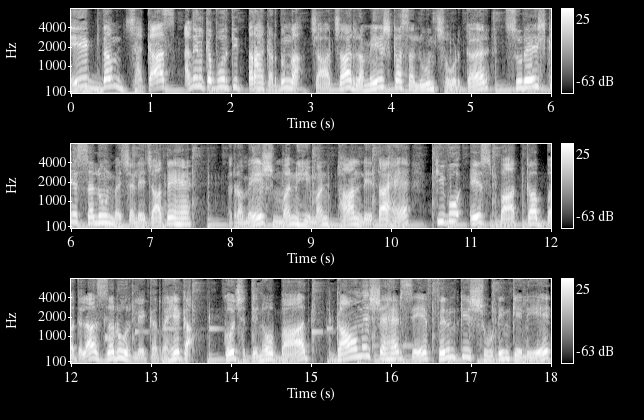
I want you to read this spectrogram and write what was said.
एकदम झकास अनिल कपूर की तरह कर दूँगा। चाचा रमेश का सलून छोड़कर सुरेश के सलून में चले जाते हैं। रमेश मन ही मन ठान लेता है कि वो इस बात का बदला ज़रूर लेकर रहेगा। कुछ दिनों बाद गाँव में शहर से फ़िल्म की शूटिंग के लिए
